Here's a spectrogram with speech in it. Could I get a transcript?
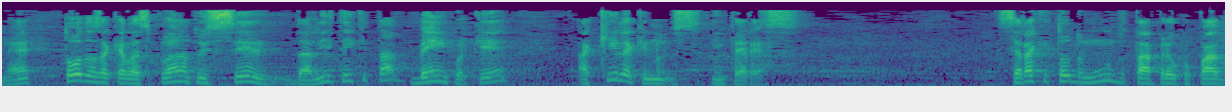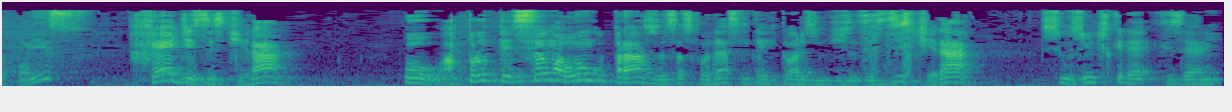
Né? Todas aquelas plantas, os seres dali têm que estar bem, porque aquilo é que nos interessa. Será que todo mundo está preocupado com isso? Rede existirá? Ou a proteção a longo prazo dessas florestas e territórios indígenas existirá se os índios quiserem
